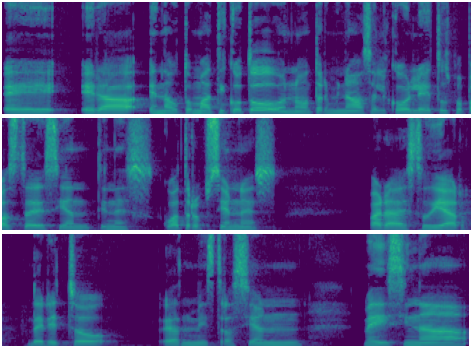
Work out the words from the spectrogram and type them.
eh, era en automático todo, ¿no? Terminabas el cole, tus papás te decían, tienes cuatro opciones para estudiar derecho, administración, medicina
